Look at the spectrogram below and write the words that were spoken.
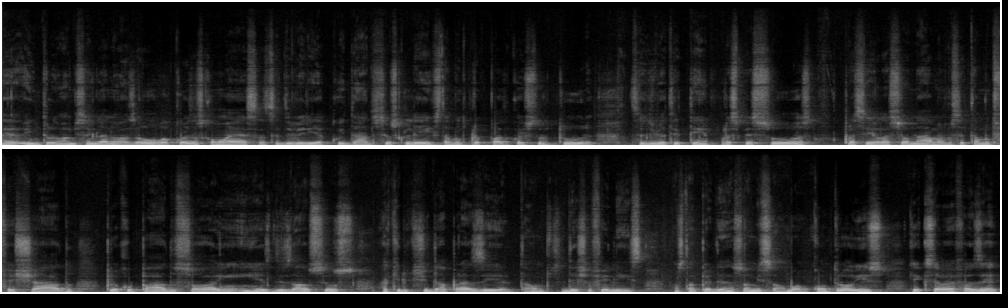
é, entrou numa missão enganosa. Ou coisas como essa, você deveria cuidar dos seus clientes, está muito preocupado com a estrutura. Você devia ter tempo para as pessoas, para se relacionar, mas você está muito fechado, preocupado só em, em, realizar os seus, aquilo que te dá prazer, então te deixa feliz, não está perdendo a sua missão. Bom, encontrou isso, o que, que você vai fazer?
